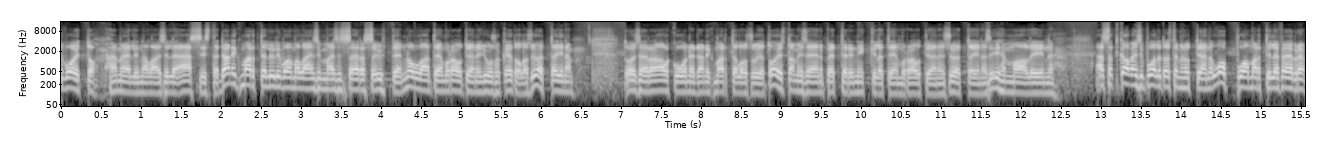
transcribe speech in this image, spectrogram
3-1 voitto Hämeenlinnalaisille Ässistä. Danik Martel ylivoimalla ensimmäisessä erässä yhteen nollaan Teemu Rautiainen Juuso Ketola syöttäjinä. Toisen erän alkuun Danik Martel osui jo toistamiseen. Petteri Nikkilä Teemu Rautiainen syöttäjinä siihen maaliin. Ässät kavensi puolitoista minuuttia ennen loppua. Martti Lefebvre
